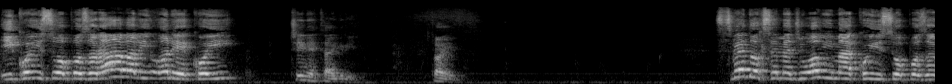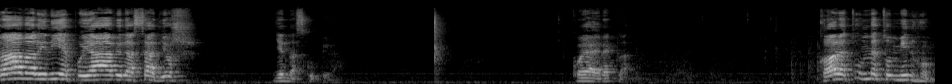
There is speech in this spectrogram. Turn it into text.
i koji su opozoravali one koji čine taj grijeh. To je. Sve dok se među ovima koji su opozoravali nije pojavila sad još jedna skupina. Koja je rekla? Kalet umetum minhum.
